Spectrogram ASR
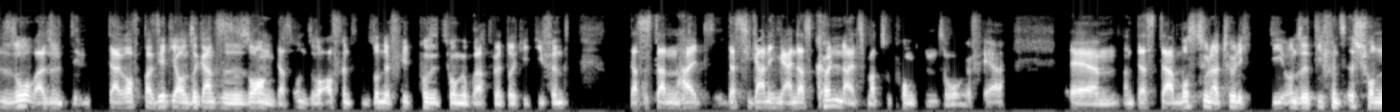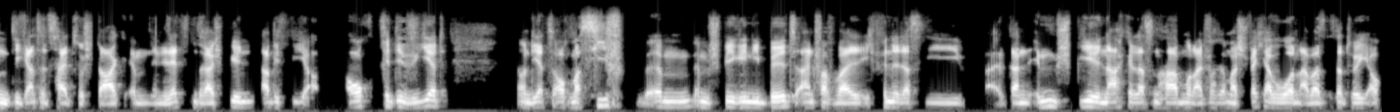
so, also darauf basiert ja unsere ganze Saison, dass unsere Offense in so eine Field-Position gebracht wird durch die Defense, dass es dann halt, dass sie gar nicht mehr anders können, als mal zu punkten, so ungefähr. Ähm, und das, da musst du natürlich, die, unsere Defense ist schon die ganze Zeit so stark. Ähm, in den letzten drei Spielen habe ich sie auch kritisiert und jetzt auch massiv ähm, im Spiel gegen die Bills, einfach weil ich finde, dass sie dann im Spiel nachgelassen haben und einfach immer schwächer wurden. Aber es ist natürlich auch,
